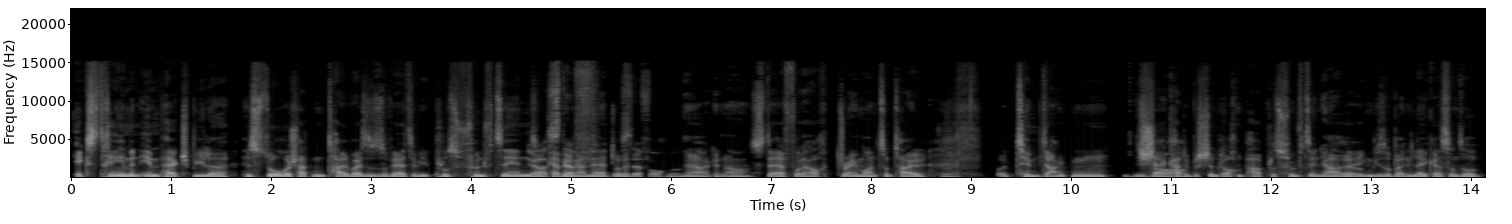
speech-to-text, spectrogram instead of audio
extremen Impact-Spieler historisch hatten teilweise so Werte wie plus 15, ja, so Kevin Steph, Garnett oder Steph auch mal. Ja, genau. Steph oder auch Draymond zum Teil. Ja. Tim Duncan, genau. Shaq hatte bestimmt auch ein paar plus 15 Jahre ja. irgendwie so bei den Lakers und so.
